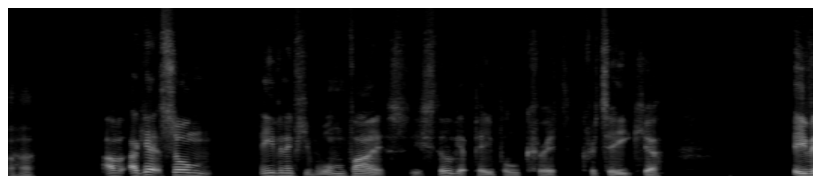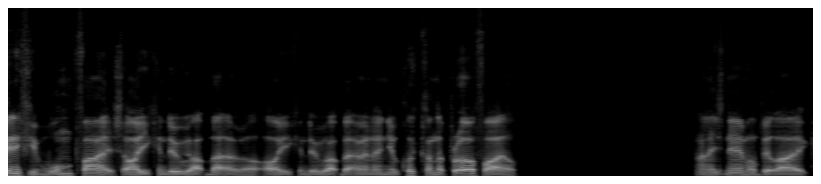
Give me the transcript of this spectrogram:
uh-huh. I, I get some. Even if you've won fights, you still get people crit critique you. Even if you've won fights, oh, you can do that better, or oh, you can do that better, and then you'll click on the profile, and his name will be like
